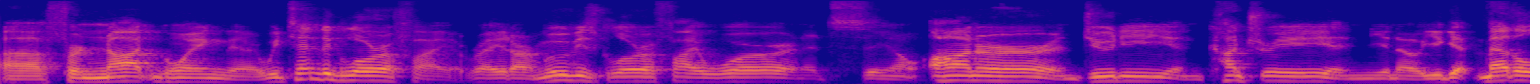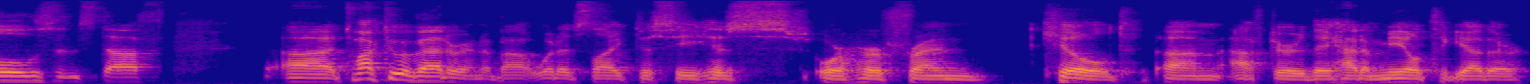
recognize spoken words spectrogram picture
uh, for not going there. We tend to glorify it, right? Our movies glorify war, and it's you know honor and duty and country, and you know you get medals and stuff. Uh, talk to a veteran about what it's like to see his or her friend killed um, after they had a meal together.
